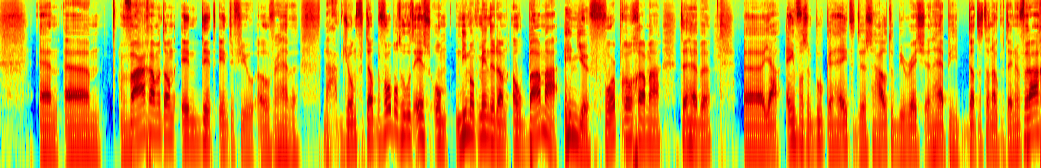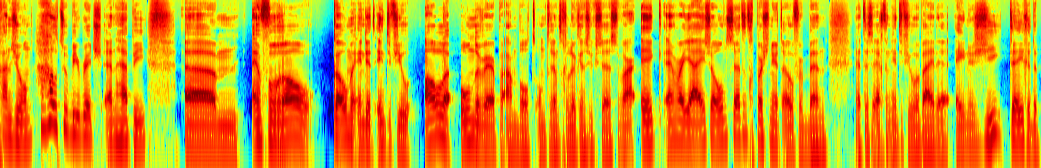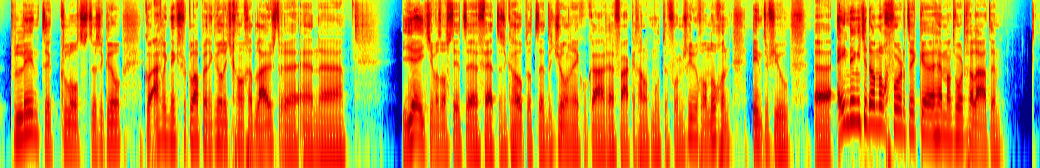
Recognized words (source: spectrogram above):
En... Um, Waar gaan we het dan in dit interview over hebben? Nou, John vertelt bijvoorbeeld hoe het is om niemand minder dan Obama in je voorprogramma te hebben. Uh, ja, een van zijn boeken heet dus How to be rich and happy. Dat is dan ook meteen een vraag aan John. How to be rich and happy. Um, en vooral komen in dit interview alle onderwerpen aan bod omtrent geluk en succes. Waar ik en waar jij zo ontzettend gepassioneerd over ben. Het is echt een interview waarbij de energie tegen de plinten klotst. Dus ik wil, ik wil eigenlijk niks verklappen. En ik wil dat je gewoon gaat luisteren. En uh, jeetje, wat was dit uh, vet. Dus ik hoop dat uh, de John en ik elkaar vaker gaan ontmoeten. Voor misschien nog wel nog een interview. Eén dingetje dan nog voordat ik hem aan het woord ga laten.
